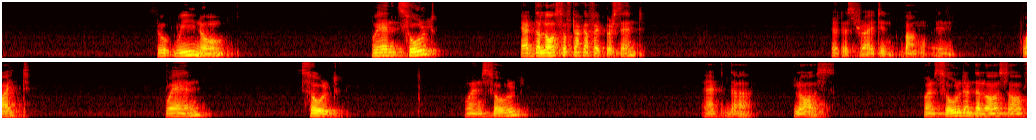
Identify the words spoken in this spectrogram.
So we know when sold at the loss of taka 5%, let us write in bang in white when sold when sold at the loss. When sold at the loss of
